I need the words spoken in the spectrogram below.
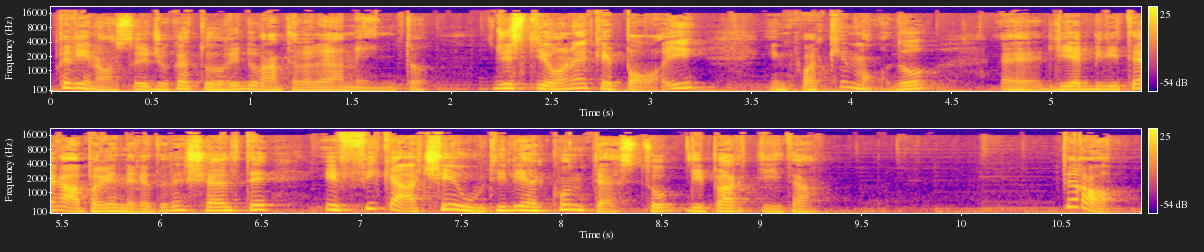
per i nostri giocatori durante l'allenamento. Gestione che poi, in qualche modo, eh, li abiliterà a prendere delle scelte efficaci e utili al contesto di partita. Però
